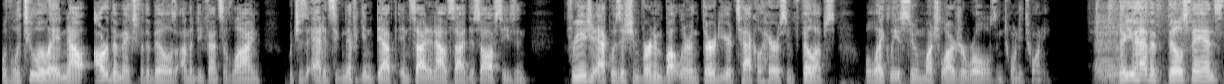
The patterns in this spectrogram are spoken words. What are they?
With Lotulelei now out of the mix for the Bills on the defensive line, which has added significant depth inside and outside this offseason, free agent acquisition Vernon Butler and third year tackle Harrison Phillips will likely assume much larger roles in 2020. There you have it, Bills fans.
